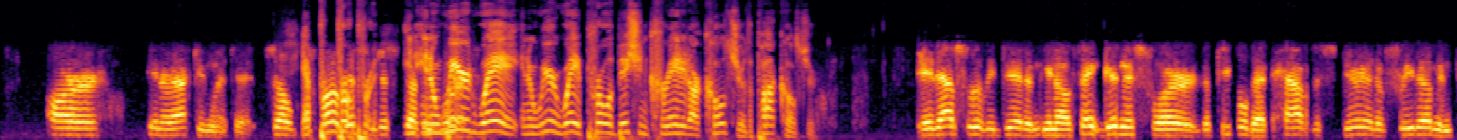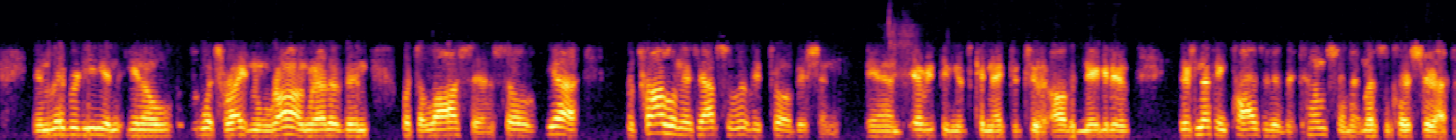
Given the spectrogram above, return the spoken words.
our interacting with it. So yeah, pro, pro, just in, in a work. weird way. In a weird way, prohibition created our culture, the pot culture. It absolutely did, and you know, thank goodness for the people that have the spirit of freedom and and liberty and you know what's right and wrong rather than what the law says. So yeah, the problem is absolutely prohibition and everything that's connected to it, all the negative. There's nothing positive that comes from it unless of course you're a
